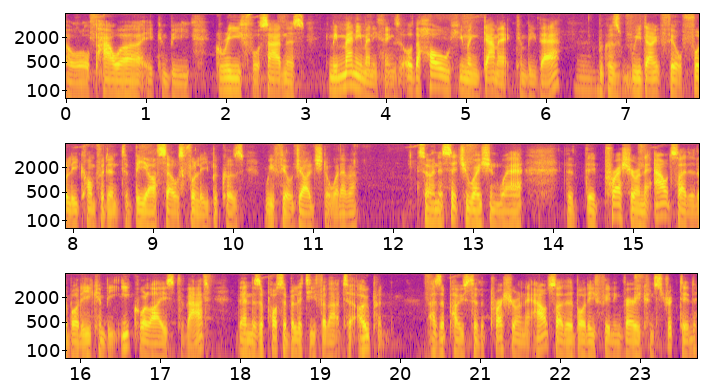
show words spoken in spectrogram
or power, it can be grief or sadness, it can be many, many things. Or the whole human gamut can be there hmm. because we don't feel fully confident to be ourselves fully because we feel judged or whatever. So in a situation where the, the pressure on the outside of the body can be equalized to that, then there's a possibility for that to open as opposed to the pressure on the outside of the body feeling very constricted.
